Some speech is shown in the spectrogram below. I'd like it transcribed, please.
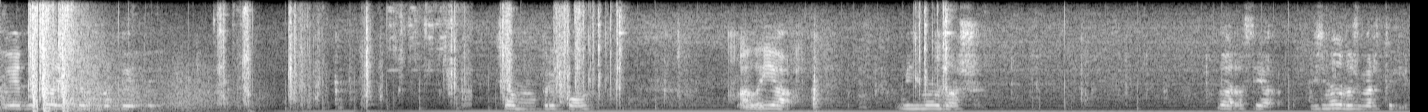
Бо Я не знаю, як це зробити. В цьому прикол. Але я візьму наш. Зараз я візьму наш вертоліт.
